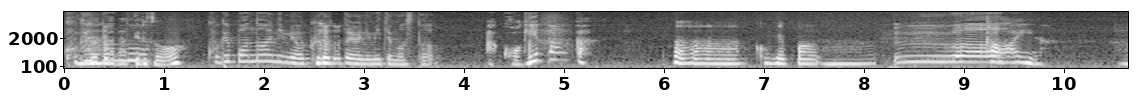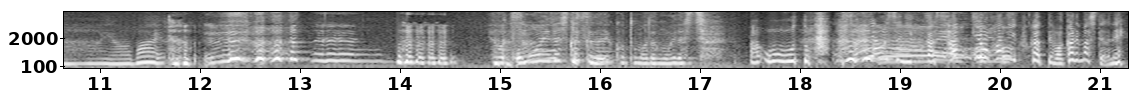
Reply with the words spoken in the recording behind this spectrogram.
焦げパンのってるぞ。焦げパンのアニメは狂ったように見てましたあ、焦げパンか。ああ、焦げパン。うーわーかわいいな。あーやばい。思い出したくないことまで思い出しちゃあ、おーっと、サンリオスに行くか、サンリオ派に行くかって分かれましたよね。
